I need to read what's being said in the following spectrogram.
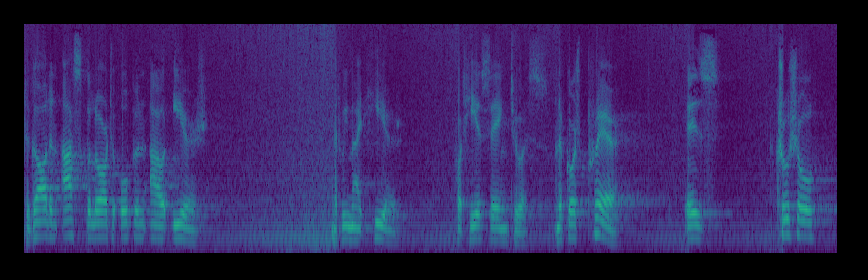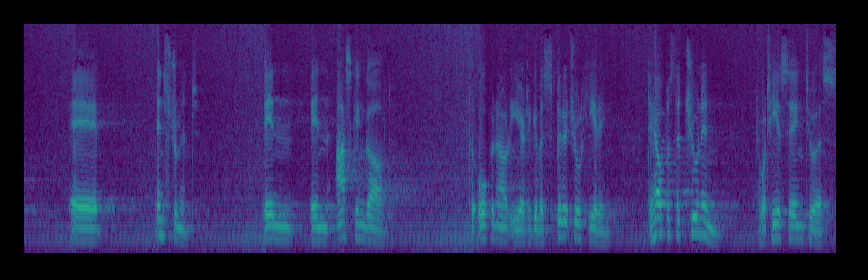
to God and ask the Lord to open our ears that we might hear what he is saying to us. And of course, prayer is a crucial uh, instrument in, in asking God to open our ear, to give us spiritual hearing, to help us to tune in to what he is saying to us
